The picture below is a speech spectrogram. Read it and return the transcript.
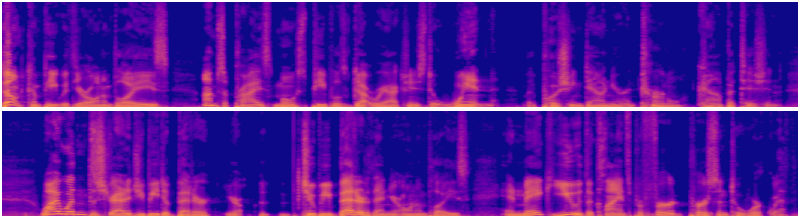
don't compete with your own employees. I'm surprised most people's gut reaction is to win by pushing down your internal competition. Why wouldn't the strategy be to better your to be better than your own employees and make you the client's preferred person to work with?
